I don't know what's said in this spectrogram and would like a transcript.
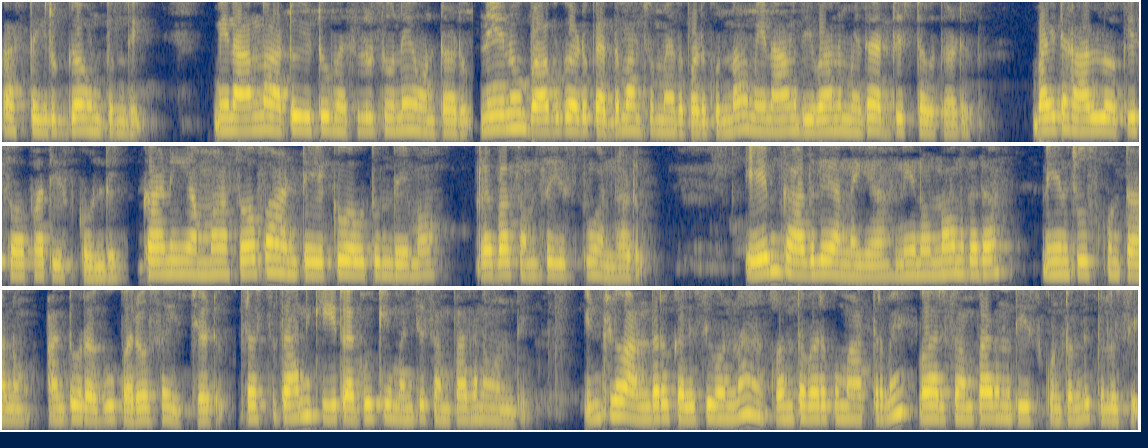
కాస్త ఇరుగ్గా ఉంటుంది. మీ నాన్న అటు ఇటు మెసులుతూనే ఉంటాడు. నేను బాబుగాడు పెద్ద మంచం మీద పడుకున్నా మీ నాన్న దివాణం మీద అడ్జస్ట్ అవుతాడు. బయట హాల్లోకి సోఫా తీసుకోండి. కానీ అమ్మ సోఫా అంటే ఎక్కువ అవుతుందేమో? ప్రభా సంశయిస్తూ అన్నాడు. ఏం కాదులే అన్నయ్య నేనున్నాను కదా నేను చూసుకుంటాను అంటూ రఘు భరోసా ఇచ్చాడు. ప్రస్తుతానికి రఘుకి మంచి సంపాదన ఉంది. ఇంట్లో అందరూ కలిసి ఉన్నా కొంతవరకు మాత్రమే వారి సంపాదన తీసుకుంటుంది తులసి.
